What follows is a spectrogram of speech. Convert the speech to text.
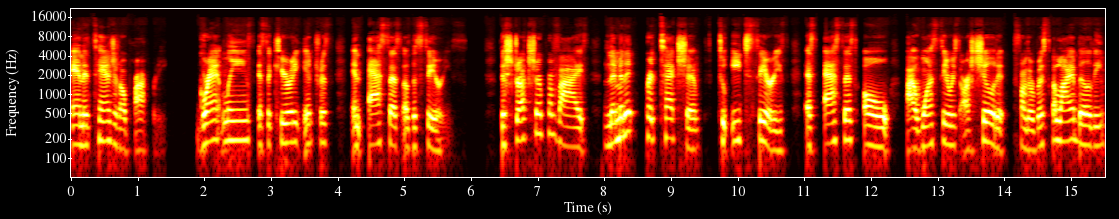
and intangible property grant liens, and security interests in assets of the series. The structure provides limited protection to each series as assets owed by one series are shielded from the risk of liability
